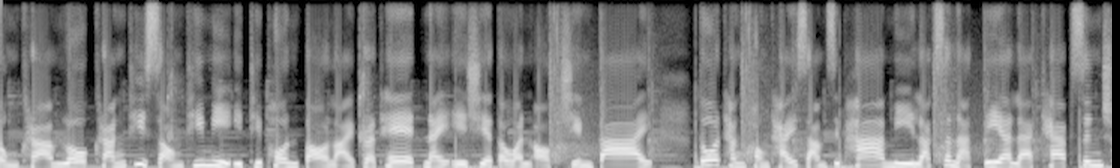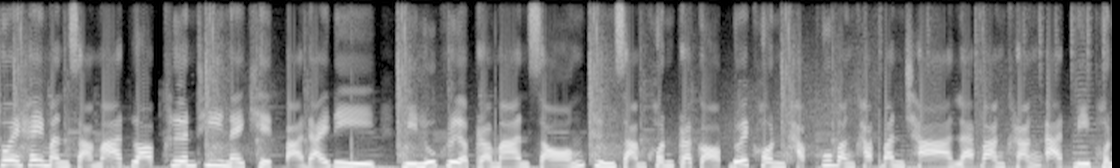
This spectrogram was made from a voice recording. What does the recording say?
สงครามโลกครั้งที่สองที่มีอิทธิพลต่อหลายประเทศในเอเชียตะวันออกเฉียงใต้ ตัวถังของไทย 35 มีลักษณะเตี้ยและแคบ ซึ่งช่วยให้มันสามารถลอบเคลื่อนที่ในเขตป่าได้ดี มีลูกเรือประมาณ 2-3คนประกอบด้วยคนขับผู้บังคับบัญชา และบางครั้งอาจมีพล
